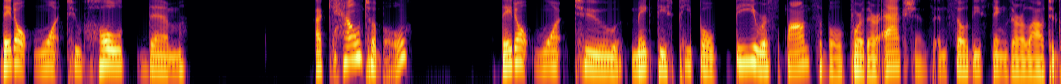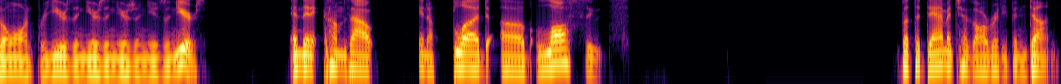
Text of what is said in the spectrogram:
They don't want to hold them accountable. They don't want to make these people be responsible for their actions. And so these things are allowed to go on for years and years and years and years and years. And then it comes out in a flood of lawsuits. But the damage has already been done.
